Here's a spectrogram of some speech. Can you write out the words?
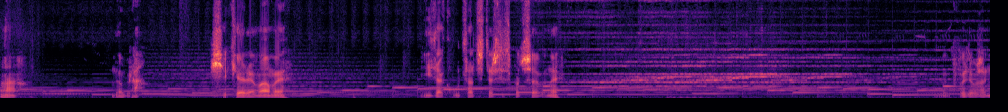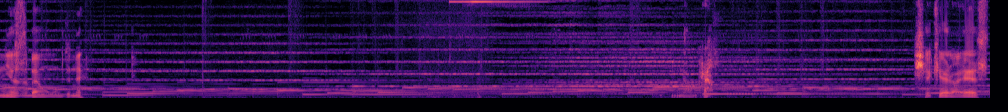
A. Dobra. Siekierę mamy. I zakłócacz też jest potrzebny. Bym powiedział, że niezbędny. Siekiera jest.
